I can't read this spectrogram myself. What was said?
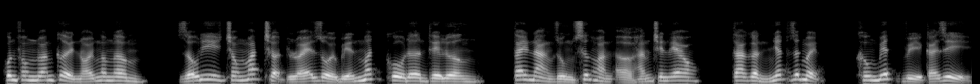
Quân phong đoán cười nói ngâm ngâm, giấu đi trong mắt chợt lóe rồi biến mất cô đơn thê lương, tay nàng dùng sức hoàn ở hắn trên eo, ta gần nhất rất mệt, không biết vì cái gì,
